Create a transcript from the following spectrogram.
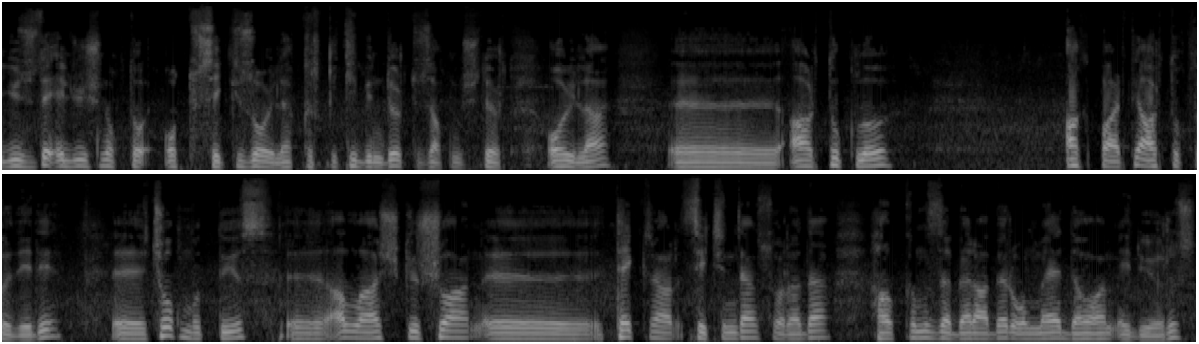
yüzde 53.38 oyla 42.464 oyla e, Artuklu AK Parti Artuklu dedi. E, çok mutluyuz. E, Allah'a şükür şu an e, tekrar seçimden sonra da halkımızla beraber olmaya devam ediyoruz.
